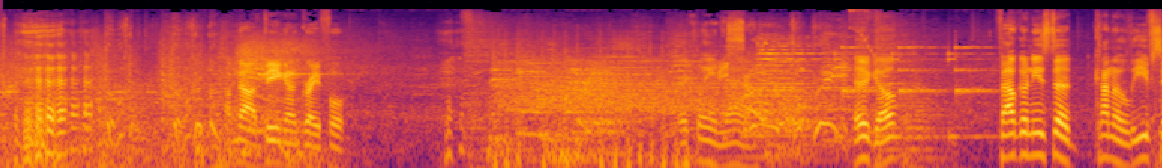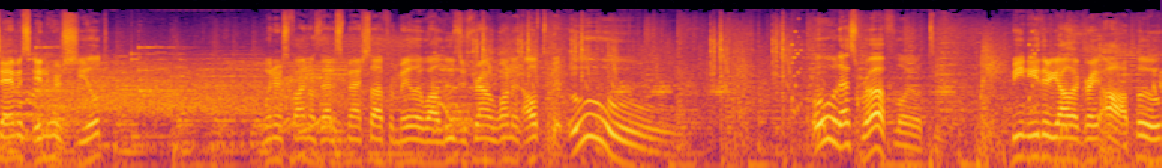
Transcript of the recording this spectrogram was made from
I'm not being ungrateful. They're clean now. There you go. Falco needs to kind of leave Samus in her shield. Winners finals at a smash slot for Melee while losers round one and ultimate. Ooh. Ooh, that's rough, loyalty. Me neither, y'all are great. Aw, boo.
